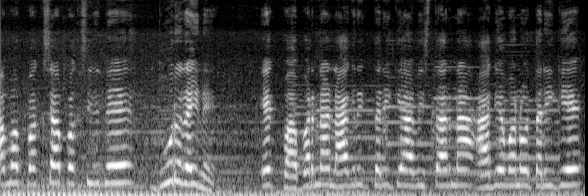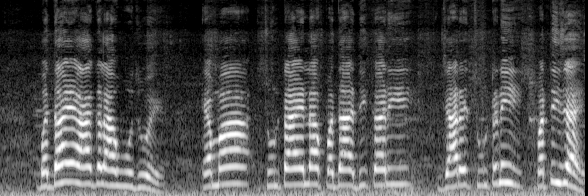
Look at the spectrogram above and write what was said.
આમાં પક્ષાપક્ષીને દૂર રહીને એક ભાભરના નાગરિક તરીકે, આ વિસ્તારના આગેવાનો તરીકે બધાએ આગળ આવવું જોઈએ. એમાં ચૂંટાયેલા પદાધિકારી જ્યારે ચૂંટણી પતી જાય,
